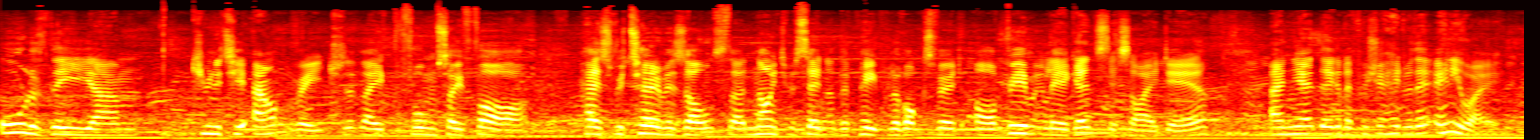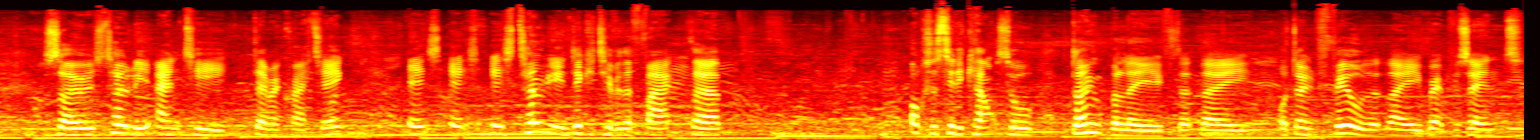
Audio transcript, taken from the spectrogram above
all of the um, community outreach that they've performed so far has returned results that 90% of the people of Oxford are vehemently against this idea, and yet they're going to push ahead with it anyway. So it's totally anti democratic. It's, it's, it's totally indicative of the fact that Oxford City Council don't believe that they, or don't feel that they represent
